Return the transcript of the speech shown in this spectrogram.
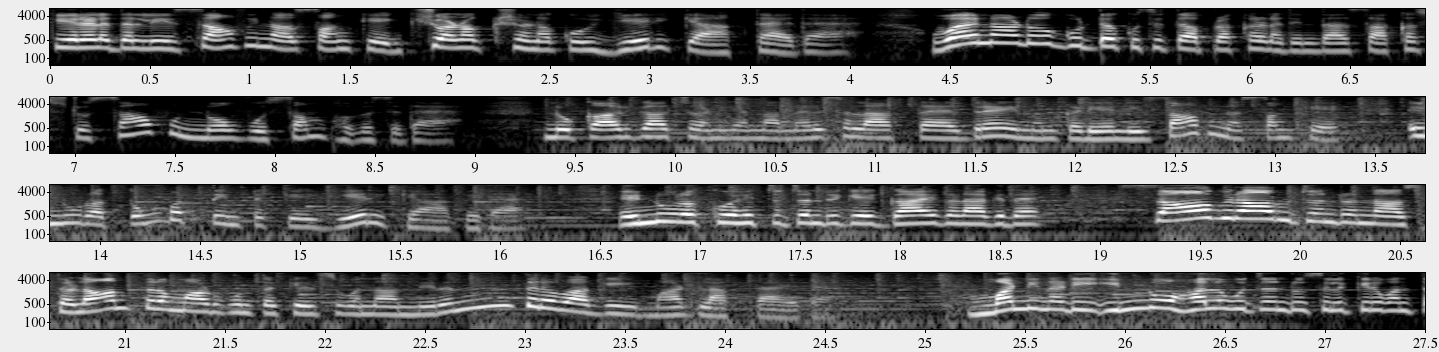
ಕೇರಳದಲ್ಲಿ ಸಾವಿನ ಸಂಖ್ಯೆ ಕ್ಷಣ ಕ್ಷಣಕ್ಕೂ ಏರಿಕೆ ಆಗ್ತಾ ಇದೆ. ವಯನಾಡು ಗುಡ್ಡ ಕುಸಿತ ಪ್ರಕರಣದಿಂದ ಸಾಕಷ್ಟು ಸಾವು ನೋವು ಸಂಭವಿಸಿದೆ. ಇನ್ನು ಕಾರ್ಯಾಚರಣೆಯನ್ನು ನಡೆಸಲಾಗ್ತಾ ಇದ್ರೆ ಇನ್ನೊಂದು ಕಡೆಯಲ್ಲಿ ಸಾವಿನ ಸಂಖ್ಯೆ ಇನ್ನೂರ ತೊಂಬತ್ತೆಂಟಕ್ಕೆ ಏರಿಕೆ ಆಗಿದೆ. ಇನ್ನೂರಕ್ಕೂ ಹೆಚ್ಚು ಜನರಿಗೆ ಗಾಯಗಳಾಗಿದೆ. ಸಾವಿರಾರು ಜನರನ್ನು ಸ್ಥಳಾಂತರ ಮಾಡುವಂತ ಕೆಲಸವನ್ನು ನಿರಂತರವಾಗಿ ಮಾಡಲಾಗ್ತಾ ಇದೆ. ಮಣ್ಣಿನಡಿ ಇನ್ನೂ ಹಲವು ಜನರು ಸಿಲುಕಿರುವಂತ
